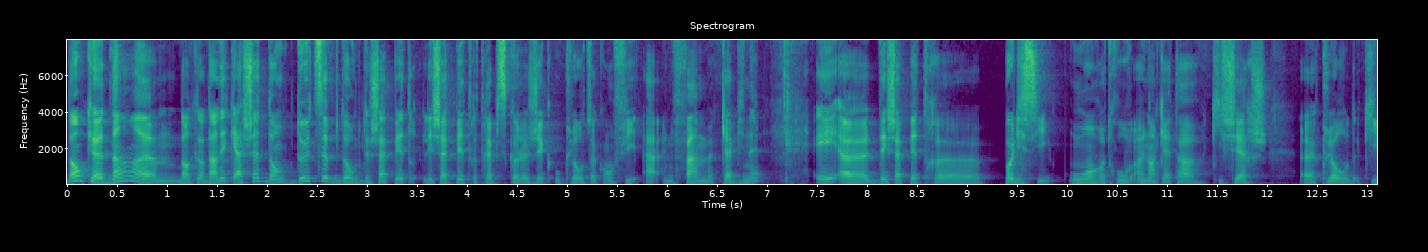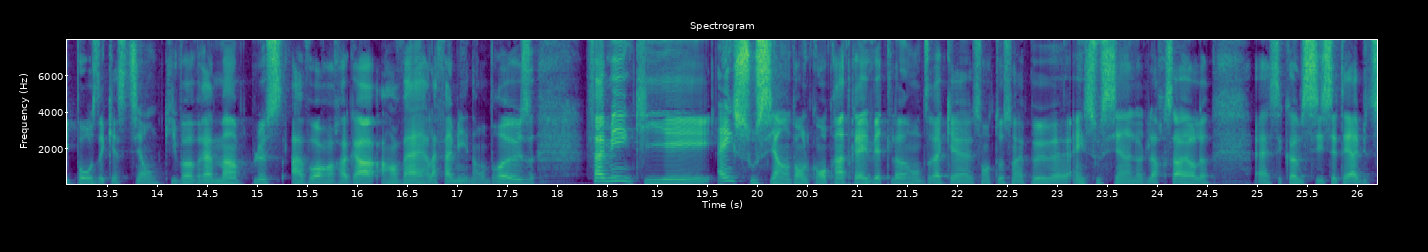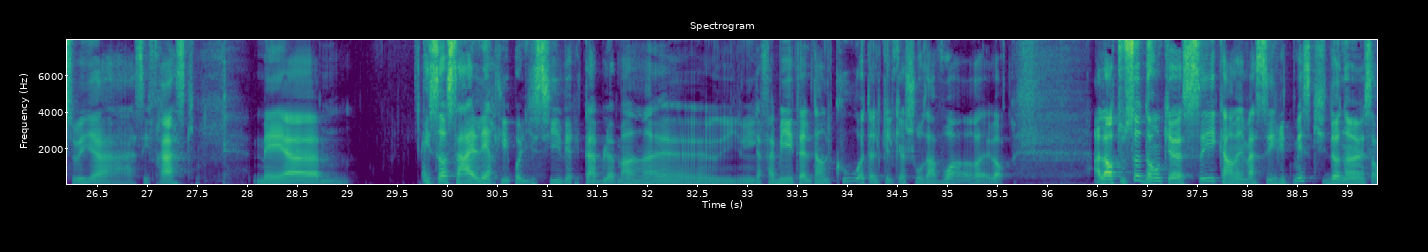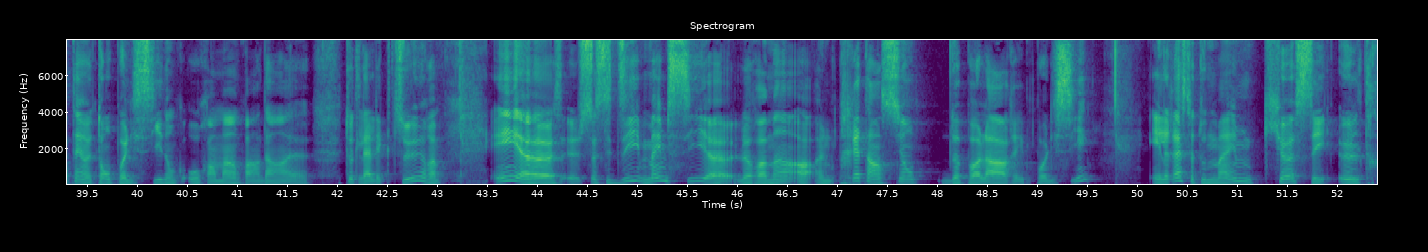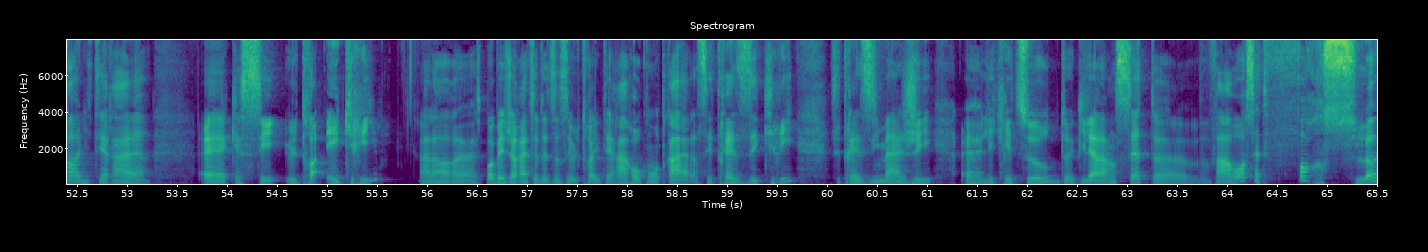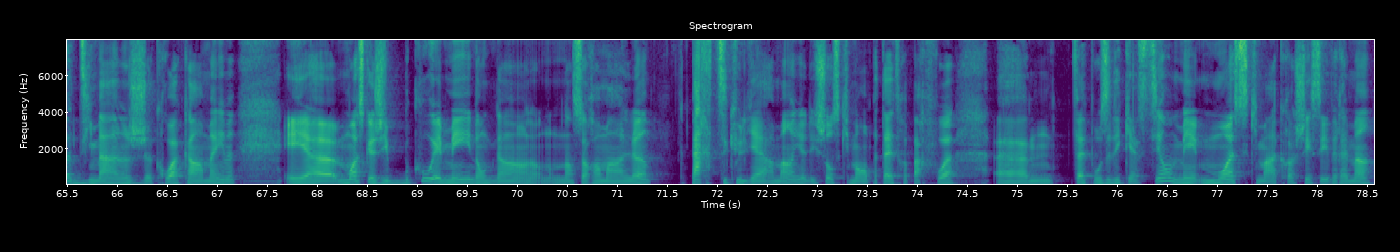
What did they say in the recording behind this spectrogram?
Donc, euh, dans, euh, donc, dans les cachettes, donc, deux types donc, de chapitres. Les chapitres très psychologiques où Claude se confie à une femme cabinet et euh, des chapitres policiers où on retrouve un enquêteur qui cherche Claude, qui pose des questions, qui va vraiment plus avoir un regard envers la famille nombreuse. Famille qui est insouciante, on le comprend très vite, là. on dirait qu'ils sont tous un peu insouciants là, de leur sœur. c'est comme s'ils s'étaient habitués à, ces frasques. Mais et ça, ça alerte les policiers véritablement. Euh, la famille est-elle dans le coup? A-t-elle quelque chose à voir? Euh, Alors tout ça, donc, euh, c'est quand même assez rythmé, ce qui donne un certain ton policier donc, au roman pendant toute la lecture. Et ceci dit, même si le roman a une prétention de polar et policier, il reste tout de même que c'est ultra littéraire, que c'est ultra écrit, alors, euh, c'est pas péjoratif de dire c'est ultra littéraire, au contraire, c'est très écrit, c'est très imagé. Euh, l'écriture de Guy Lancette euh, va avoir cette force-là d'image, je crois, quand même. Et moi, ce que j'ai beaucoup aimé donc, dans, dans ce roman-là, particulièrement, il y a des choses qui m'ont peut-être parfois fait poser des questions, mais moi, ce qui m'a accroché, c'est vraiment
